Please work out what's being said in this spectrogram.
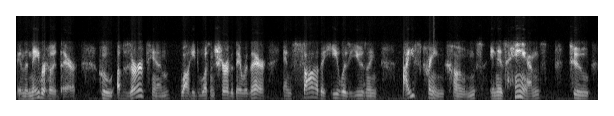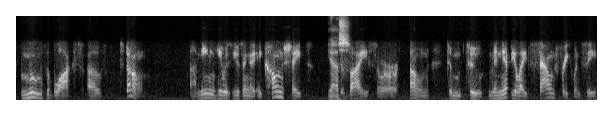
in the neighborhood there who observed him while he wasn't sure that they were there and saw that he was using ice cream cones in his hands to move the blocks of stone, uh, meaning he was using a, a cone-shaped yes. device or, or stone to to manipulate sound frequency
